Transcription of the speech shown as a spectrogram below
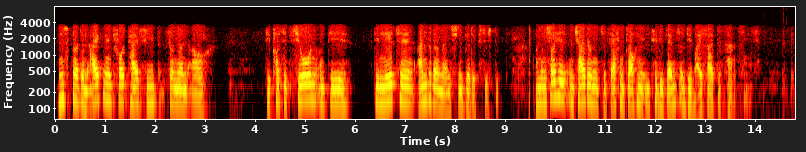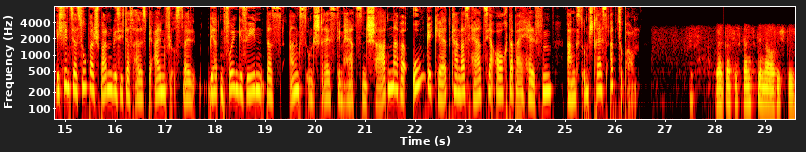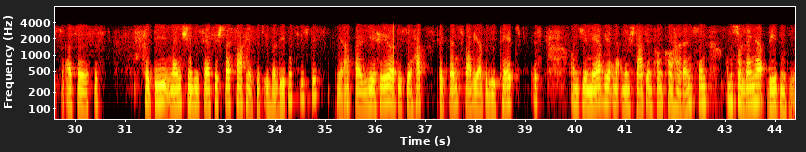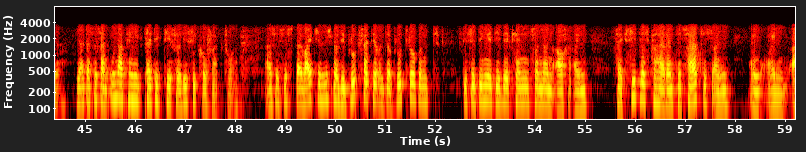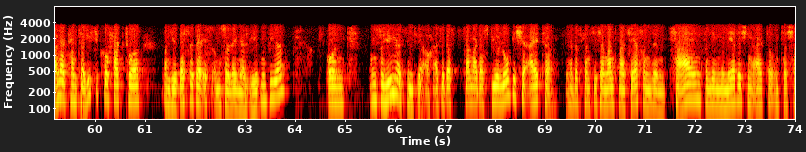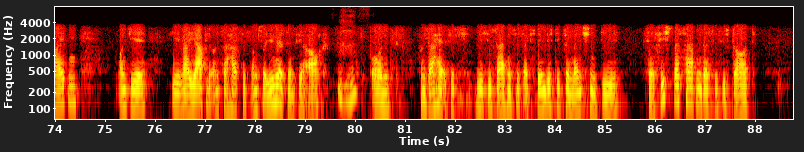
nicht nur den eigenen Vorteil sieht, sondern auch die Position und die, die Nöte anderer Menschen berücksichtigt. Und um solche Entscheidungen zu treffen, brauchen wir Intelligenz und die Weisheit des Herzens. Ich finde es ja super spannend, wie sich das alles beeinflusst, weil wir hatten vorhin gesehen, dass Angst und Stress dem Herzen schaden, aber umgekehrt kann das Herz ja auch dabei helfen, Angst und Stress abzubauen. Ja, das ist ganz genau richtig. Also es ist für die Menschen, die sehr viel Stress haben, ist es überlebenswichtig. Ja, weil je höher diese Herzfrequenzvariabilität ist und je mehr wir in einem Stadium von Kohärenz sind, umso länger leben wir. Ja, das ist ein unabhängig prädiktiver Risikofaktor. Also es ist bei weitem nicht nur die Blutfette und der Blutdruck und diese Dinge, die wir kennen, sondern auch ein flexibles, kohärentes Herz ist ein, ein, ein anerkannter Risikofaktor und je besser der ist, umso länger leben wir und umso jünger sind wir auch. Also das, sagen wir, das biologische Alter, ja, das kann sich ja manchmal sehr von den Zahlen, von dem numerischen Alter unterscheiden und je, je variabler unser Herz ist, umso jünger sind wir auch. Mhm. Und von daher ist es, wie Sie sagen, es ist extrem wichtig für Menschen, die sehr viel Stress haben, dass sie sich dort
